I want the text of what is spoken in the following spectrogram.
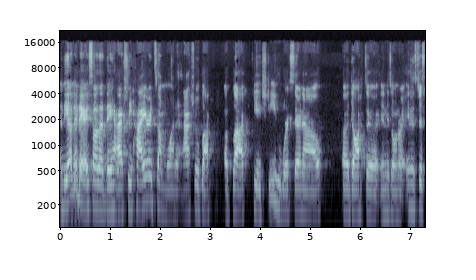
And the other day I saw that they actually hired someone, an actual black a black PhD who works there now, a doctor in his own right. And it's just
